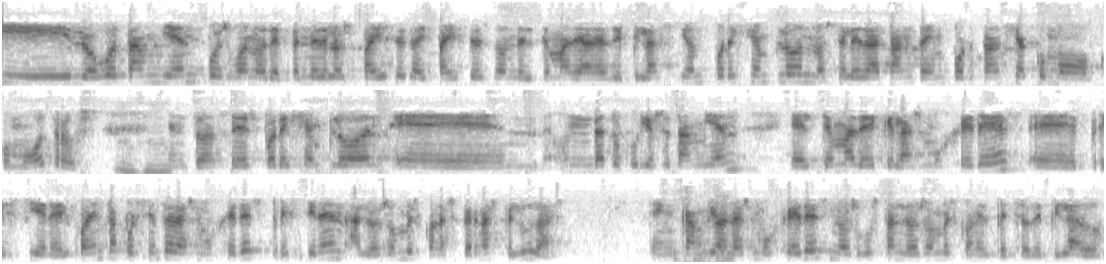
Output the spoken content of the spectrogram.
y luego también, pues bueno, depende de los países. Hay países donde el tema de la depilación, por ejemplo, no se le da tanta importancia como, como otros. Entonces, por ejemplo, un dato curioso también, el tema de que las mujeres eh, prefieren, el 40% de las mujeres prefieren a los hombres con las piernas peludas. En cambio, a las mujeres nos gustan los hombres con el pecho depilado.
